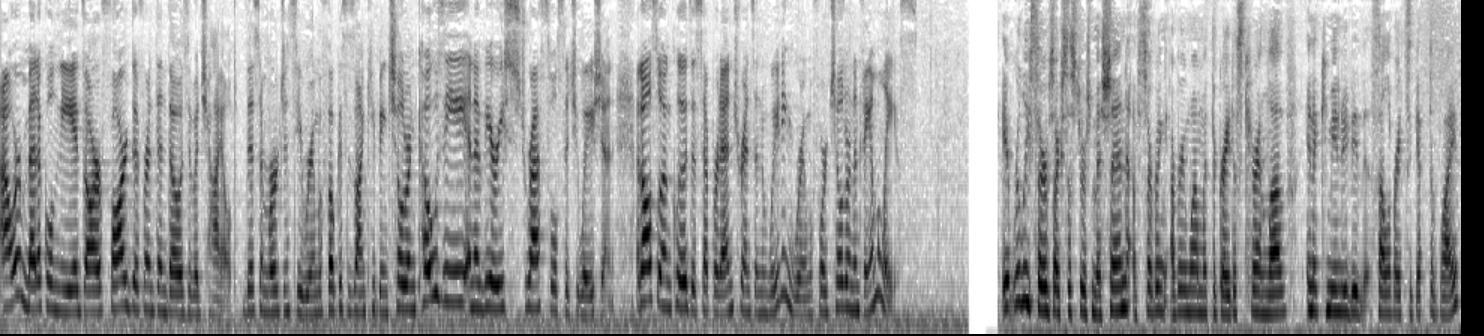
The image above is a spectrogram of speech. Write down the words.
our medical needs are far different than those of a child. This emergency room focuses on keeping children cozy in a very stressful situation. It also includes a separate entrance and waiting room for children and families. It really serves our sister's mission of serving everyone with the greatest care and love in a community that celebrates the gift of life.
